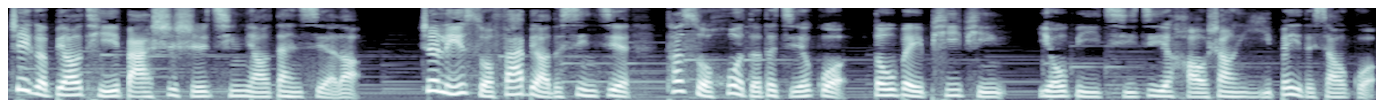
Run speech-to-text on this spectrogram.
这个标题把事实轻描淡写了。这里所发表的信件，它所获得的结果都被批评有比奇迹好上一倍的效果。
